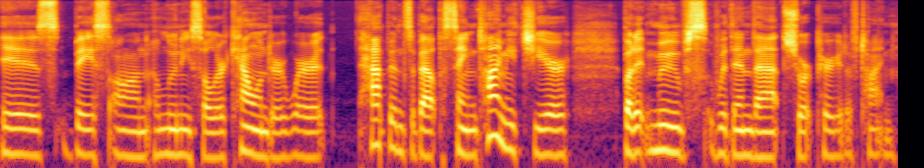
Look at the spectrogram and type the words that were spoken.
is based on a lunisolar calendar where it happens about the same time each year, but it moves within that short period of time.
